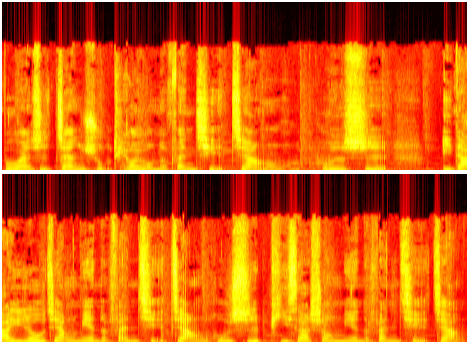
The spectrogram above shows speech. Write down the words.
不管是沾薯条用的番茄酱，或者是意大利肉酱面的番茄酱，或是披萨上面的番茄酱，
